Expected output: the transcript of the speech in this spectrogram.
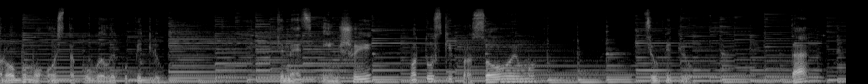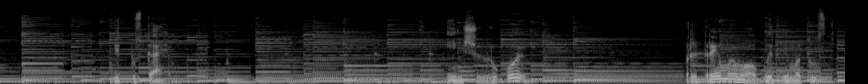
робимо ось таку велику петлю. Кінець іншої мотузки просовуємо цю петлю та відпускаємо. Іншою рукою притримуємо обидві мотузки.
